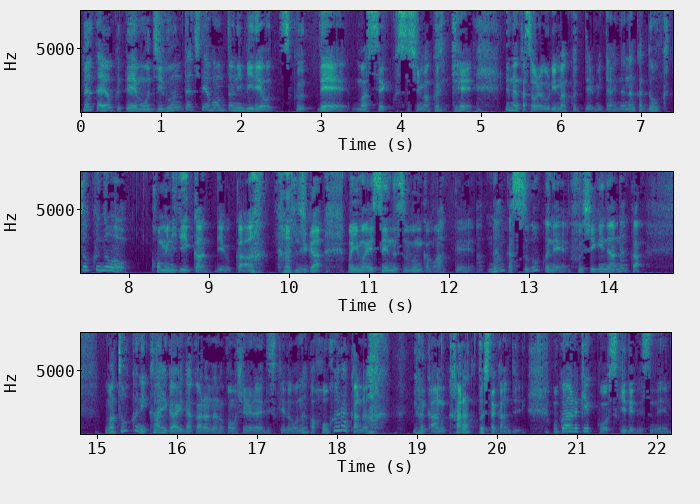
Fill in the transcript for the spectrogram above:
仲良くて、もう自分たちで本当にビデオを作って、まあ、セックスしまくって、で、なんかそれ売りまくってるみたいな、なんか独特のコミュニティ感っていうか、感じが、まあ今 SNS 文化もあって、なんかすごくね、不思議な、なんか、まあ、特に海外だからなのかもしれないですけど、なんかほがらかな なんかあの、カラッとした感じ。僕はあれ結構好きでですね。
